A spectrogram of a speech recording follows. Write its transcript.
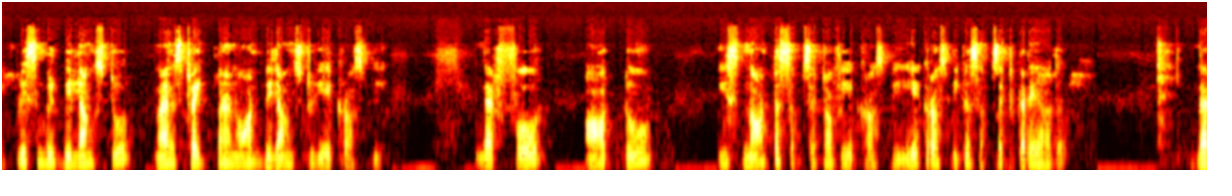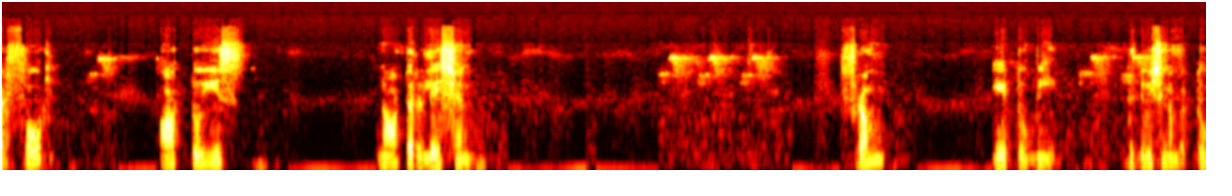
இப்படி simple belongs to மேலே ஸ்ட்ரைக் பண்ண not belongs to A cross B therefore R2 is not a subset of A cross B. A cross B க்கு subset கிடையாது therefore R2 is not a relation from A to B. The division number 2.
